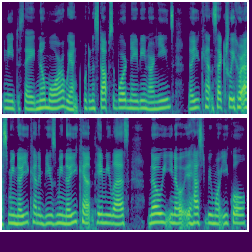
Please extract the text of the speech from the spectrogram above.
We need to say no more. We aren't, we're going to stop subordinating our needs. No, you can't sexually harass me. No, you can't abuse me. No, you can't pay me less. No, you know it has to be more equal.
